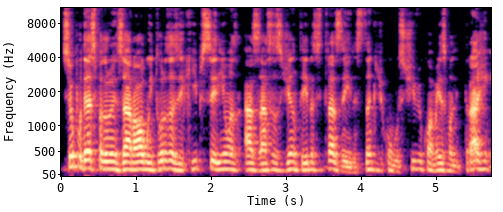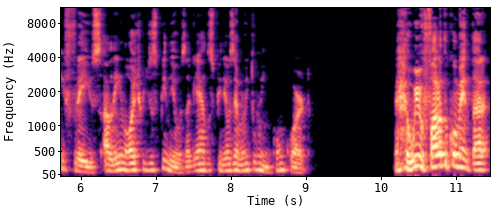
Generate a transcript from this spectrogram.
Se eu pudesse padronizar algo em todas as equipes, seriam as, as asas dianteiras e traseiras, tanque de combustível com a mesma litragem e freios, além, lógico, dos pneus. A guerra dos pneus é muito ruim, concordo. Will, fala do comentário.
